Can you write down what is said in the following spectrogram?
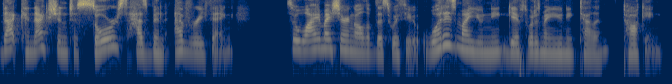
that connection to source has been everything. So, why am I sharing all of this with you? What is my unique gift? What is my unique talent? Talking.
